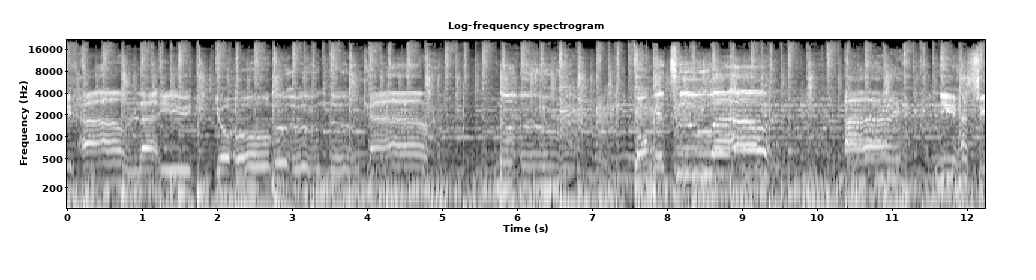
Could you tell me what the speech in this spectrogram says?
支払い業務ぬかぬ今月は愛に走る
